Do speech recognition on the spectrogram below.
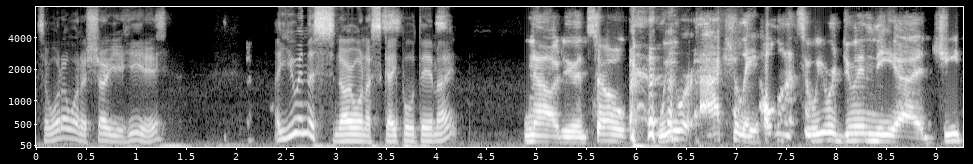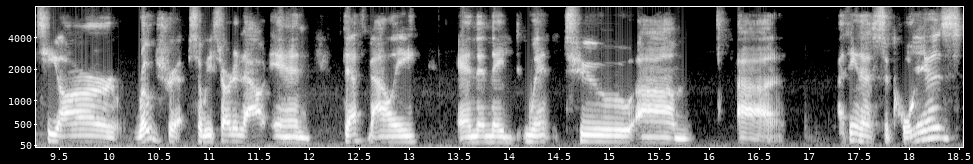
So what I want to show you here. Are you in the snow on a skateboard there, mate? No, dude. So we were actually hold on. So we were doing the uh, GTR road trip. So we started out in Death Valley, and then they went to um, uh, I think that's Sequoias,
